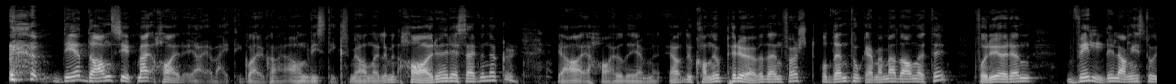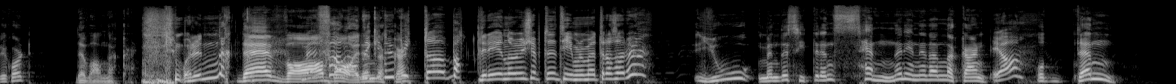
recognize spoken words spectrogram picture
Det Dan sier til meg har, ja, Jeg vet ikke hva det kan være, han visste ikke så mye, han heller. Men har du en reservenøkkel? Ja, jeg har jo det hjemme. Ja, Du kan jo prøve den først. Og den tok jeg med meg dagen etter. For å gjøre en veldig lang historiekort. Det var nøkkelen. Det nøkkel. Det var Men faen, hadde ikke du nøkkelen. bytta batteri når du kjøpte 10 mm, sa du? Jo, men det sitter en sender inni den nøkkelen. Ja. Og den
